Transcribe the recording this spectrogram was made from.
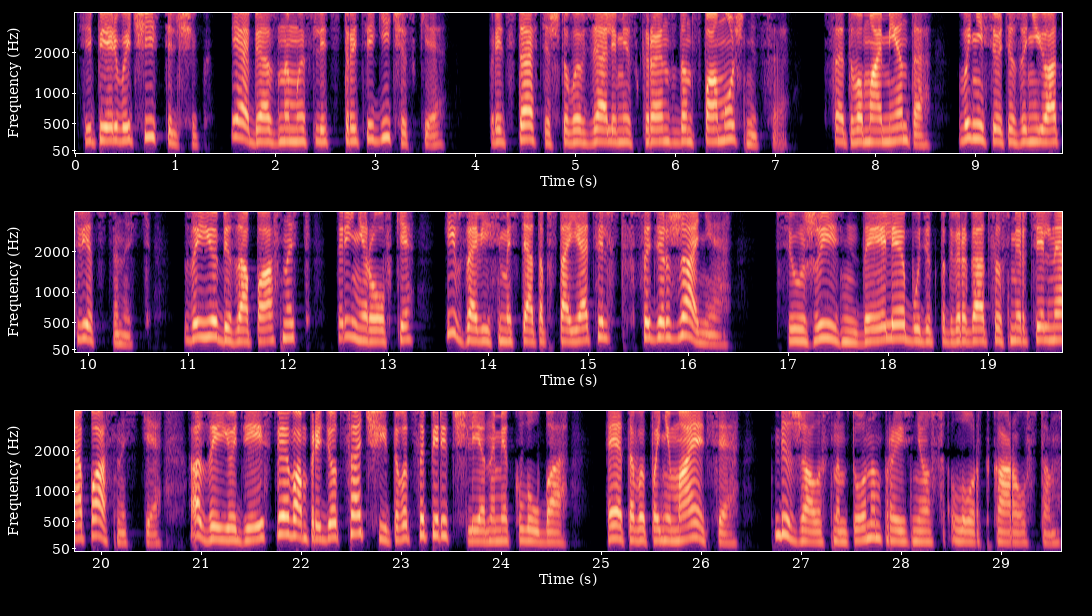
Теперь вы чистильщик и обязаны мыслить стратегически. Представьте, что вы взяли мисс Крэнсдон в помощницы. С этого момента вы несете за нее ответственность, за ее безопасность, тренировки и, в зависимости от обстоятельств, содержание. Всю жизнь Делия будет подвергаться смертельной опасности, а за ее действия вам придется отчитываться перед членами клуба. Это вы понимаете?» — безжалостным тоном произнес лорд Карлстон.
